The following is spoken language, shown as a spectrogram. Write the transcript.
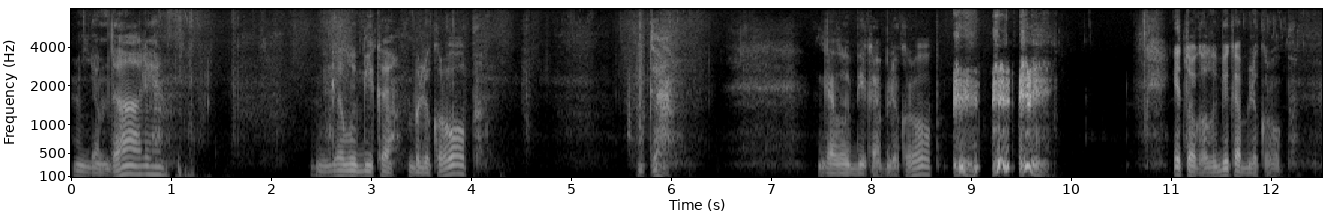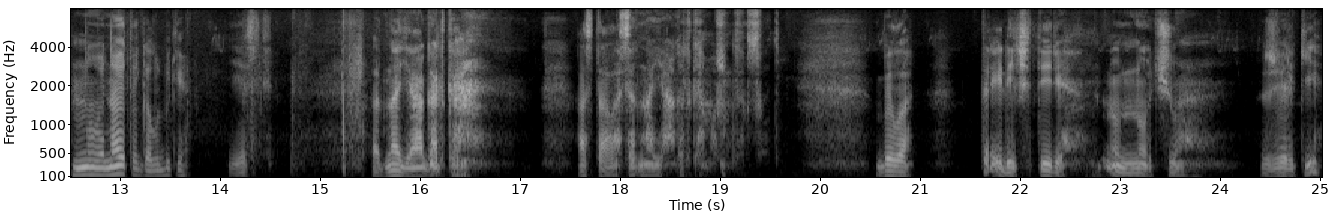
Идем далее. Голубика блюкроп. Это голубика блюкроп. И то голубика блюкроп. Ну и на этой голубике есть одна ягодка. Осталась одна ягодка, можно так сказать. Было три или четыре, ну, ночью зверьки,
